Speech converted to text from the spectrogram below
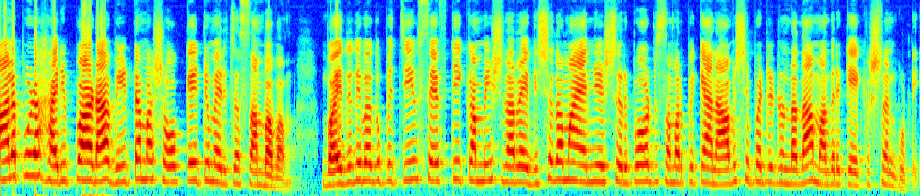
ആലപ്പുഴ ഹരിപ്പാട് വീട്ടമ്മ ഷോക്കേറ്റ് മരിച്ച സംഭവം. വൈദ്യുതി വകുപ്പ് ചീഫ് സേഫ്റ്റി കമ്മീഷണറെ വിശദമായ അന്വേഷിച്ച് റിപ്പോർട്ട് സമർപ്പിക്കാൻ ആവശ്യപ്പെട്ടിട്ടുണ്ടെന്ന് മന്ത്രി കെ. കൃഷ്ണൻകുട്ടി.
